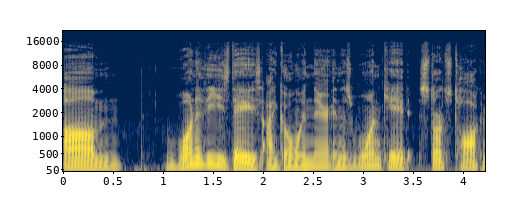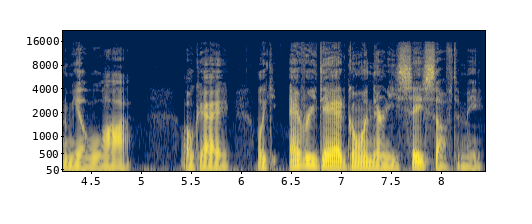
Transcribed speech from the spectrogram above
um, one of these days I go in there and this one kid starts talking to me a lot. Okay, like every day I'd go in there and he'd say stuff to me,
